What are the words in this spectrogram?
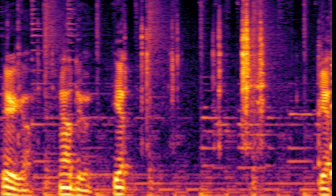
There you go. Now do it. Yep. Yep.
